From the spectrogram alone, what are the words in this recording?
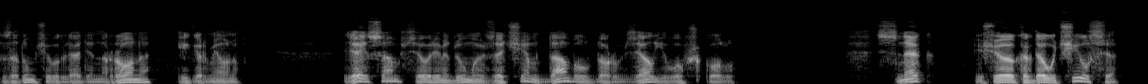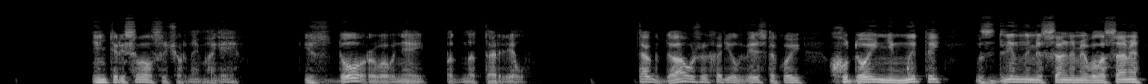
задумчиво глядя на Рона и Гермиону. — Я и сам все время думаю, зачем Дамблдор взял его в школу. Снег еще когда учился, интересовался черной магией. И здорово в ней поднаторел. Тогда уже ходил весь такой худой, немытый, с длинными сальными волосами.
